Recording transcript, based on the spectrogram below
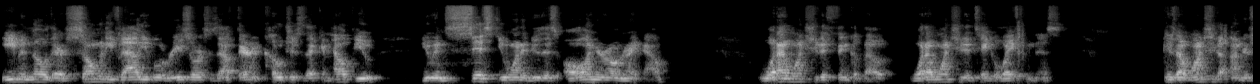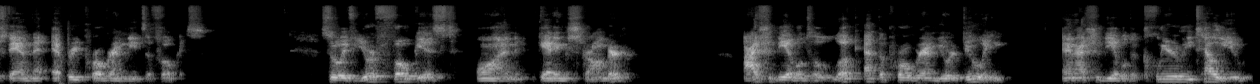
even though there's so many valuable resources out there and coaches that can help you, you insist you want to do this all on your own right now. What I want you to think about, what I want you to take away from this, is I want you to understand that every program needs a focus. So if you're focused on getting stronger, I should be able to look at the program you're doing and I should be able to clearly tell you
